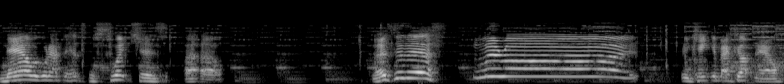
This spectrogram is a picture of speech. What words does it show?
Now we're gonna have to hit some switches. Uh-oh. Let's do this! Leroy! We can't get back up now.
